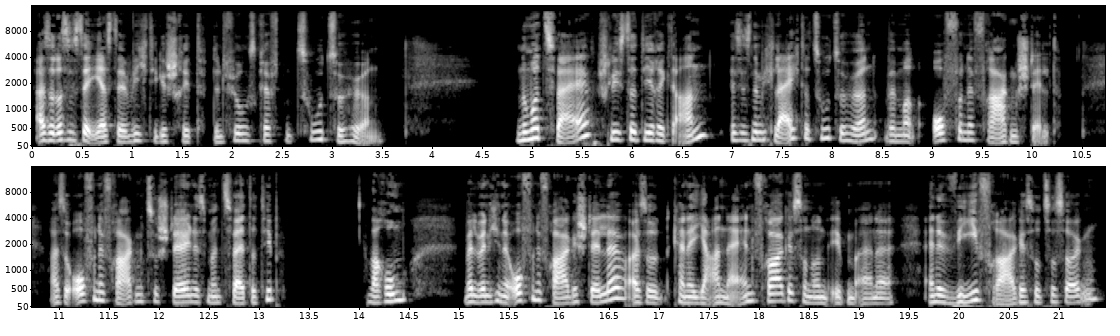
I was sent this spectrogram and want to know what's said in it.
Also das ist der erste wichtige Schritt, den Führungskräften zuzuhören. Nummer zwei schließt da direkt an. Es ist nämlich leichter zuzuhören, wenn man offene Fragen stellt. Also offene Fragen zu stellen ist mein zweiter Tipp. Warum? Weil wenn ich eine offene Frage stelle, also keine Ja-Nein-Frage, sondern eben eine, eine W-Frage sozusagen,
